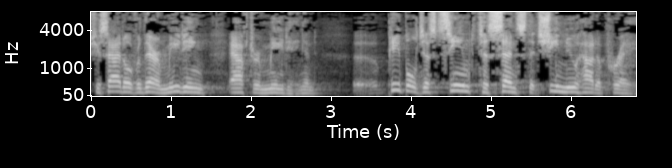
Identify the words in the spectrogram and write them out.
she sat over there meeting after meeting, and uh, people just seemed to sense that she knew how to pray.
